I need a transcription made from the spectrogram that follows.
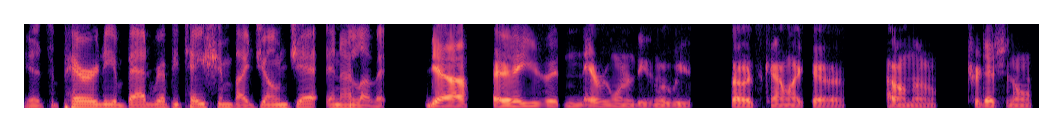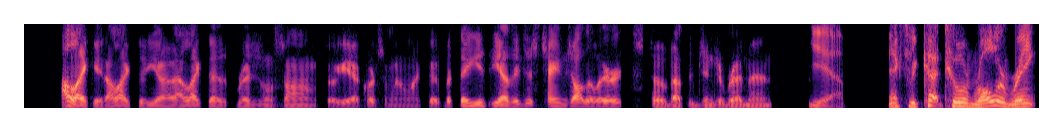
It's a parody of Bad Reputation by Joan Jett, and I love it. Yeah, they use it in every one of these movies. So it's kind of like a, I don't know, traditional. I like it. I like the yeah, I like the original song. So yeah, of course I'm gonna like it. But they yeah, they just changed all the lyrics to about the gingerbread man. Yeah. Next, we cut to a roller rink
